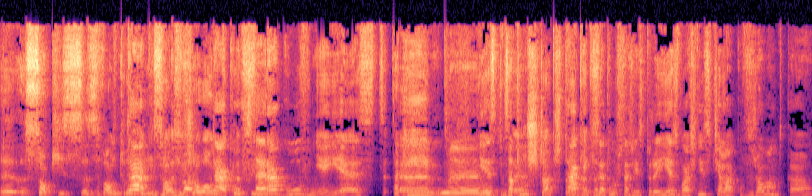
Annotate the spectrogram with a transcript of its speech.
e, soki z, z wątrób Tak, i z- soki z- z żołądków. tak, w i głównie jest Taki e, jest, zatłuszczacz Tak, trochę. jaki taki. zatłuszczacz jest, który jest właśnie z cielaków, z żołądka.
